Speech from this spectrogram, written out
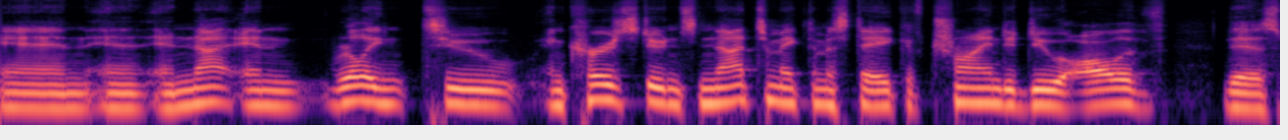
and and and not and really to encourage students not to make the mistake of trying to do all of this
